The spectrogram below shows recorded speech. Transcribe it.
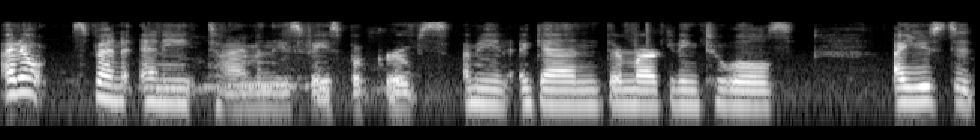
I don't spend any time in these Facebook groups. I mean, again, they're marketing tools. I used to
